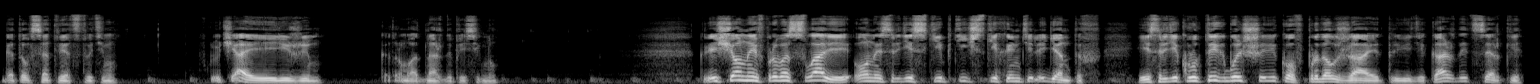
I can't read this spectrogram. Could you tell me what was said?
готов соответствовать ему, включая и режим, которому однажды присягнул. Крещенный в православии, он и среди скептических интеллигентов, и среди крутых большевиков продолжает при виде каждой церкви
